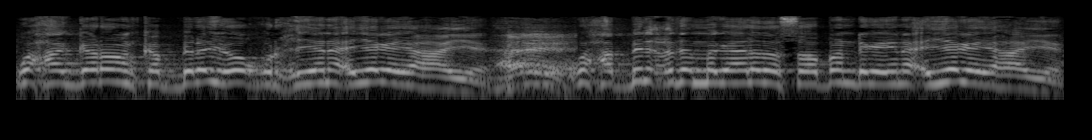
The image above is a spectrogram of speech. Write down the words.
Waxa garoonka bilay oo qurxiyana iyagay ahaayeen. Waxa bilicda magaalada soo bandhigayna iyagay ahaayeen.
